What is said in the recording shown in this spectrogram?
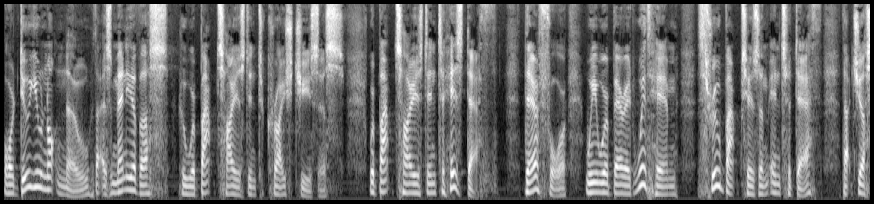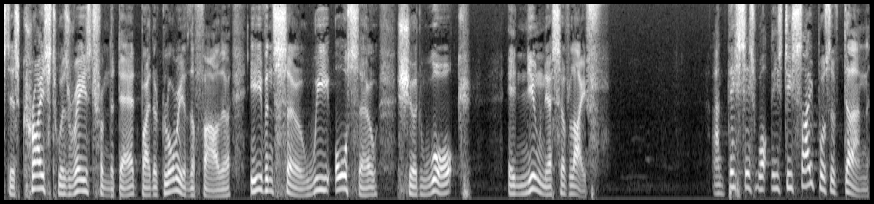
or do you not know that as many of us who were baptized into Christ Jesus were baptized into his death? Therefore, we were buried with him through baptism into death, that just as Christ was raised from the dead by the glory of the Father, even so we also should walk in newness of life. And this is what these disciples have done.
